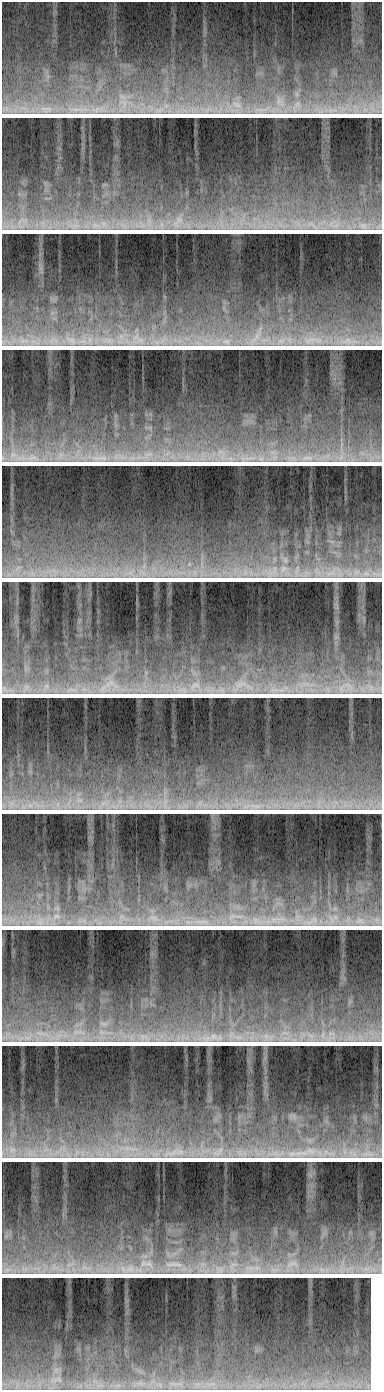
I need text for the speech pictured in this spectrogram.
is a real-time measurement of the contact impedance. And that gives an estimation of the quality of the contact. So if the, in this case all the electrodes are well connected, if one of the electrodes will become loose, for example, we can detect that on the uh, impedance chart. Another advantage of the headset that we didn't discuss is that it uses dry electrodes. So it doesn't require to do uh, the gel setup that you need in a typical hospital and that also facilitates the use of the, uh, the headset. In terms of applications, this type of technology could be used uh, anywhere from medical applications to uh, more lifestyle application. In medical, you could think of epilepsy detection, for example. Uh, we could also foresee applications in e-learning for ADHD kids, for example, and in lifestyle, uh, things like neurofeedback, sleep monitoring, or perhaps even in the future, monitoring of emotions could be a possible application.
